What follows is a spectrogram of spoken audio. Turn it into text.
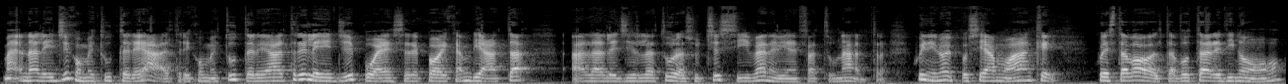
Ma è una legge come tutte le altre, come tutte le altre leggi può essere poi cambiata alla legislatura successiva e ne viene fatta un'altra. Quindi noi possiamo anche questa volta votare di no,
